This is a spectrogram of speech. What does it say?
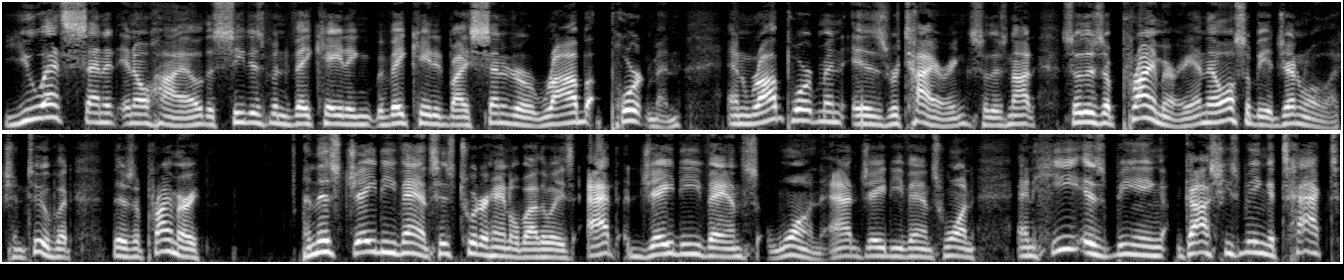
U.S. Senate in Ohio. The seat has been vacating vacated by Senator Rob Portman, and Rob Portman is retiring. So there's not so there's a primary, and there'll also be a general election too. But there's a primary. And this JD Vance, his Twitter handle, by the way, is at JD Vance1, at JD Vance1. And he is being, gosh, he's being attacked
